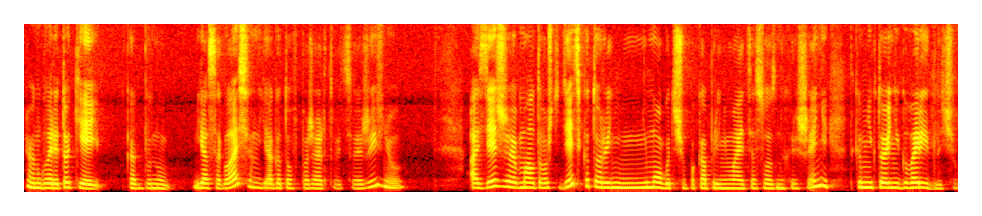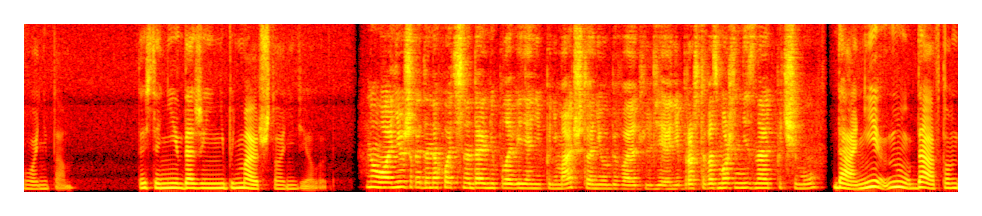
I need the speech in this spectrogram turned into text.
и он говорит, окей, как бы, ну, я согласен, я готов пожертвовать своей жизнью а здесь же мало того, что дети, которые не могут еще пока принимать осознанных решений, так им никто и не говорит, для чего они там. То есть они даже не понимают, что они делают. Ну, они уже, когда находятся на дальней половине, они понимают, что они убивают людей. Они просто, возможно, не знают, почему. Да, они, ну, да, в том,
